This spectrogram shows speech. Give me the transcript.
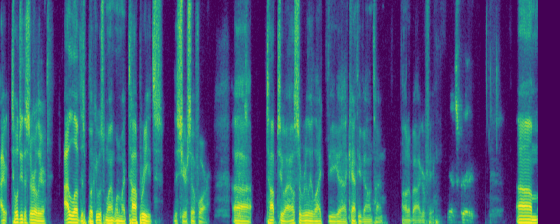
I told you this earlier. I love this book. It was one, one of my top reads this year so far. Uh. Top two. I also really like the uh, Kathy Valentine autobiography. That's great. Um,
